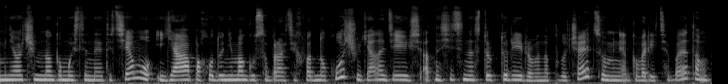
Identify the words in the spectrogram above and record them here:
У меня очень много мыслей на эту тему, и я, походу, не могу собрать их в одну кучу. Я надеюсь, относительно структурированно получается у меня говорить об этом.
